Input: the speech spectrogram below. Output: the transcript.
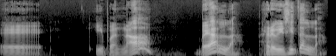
Eh, y pues nada, véanla, revisítenla.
